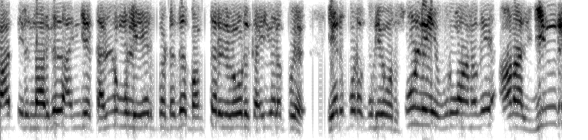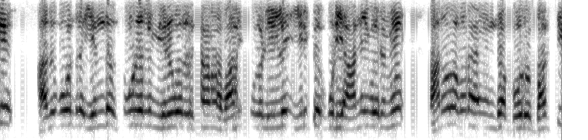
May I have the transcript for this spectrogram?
காத்திருந்தார்கள். அங்கே தள்ளுமுள்ளி ஏற்பட்டது. பக்தர்களோடு கைகலப்பு ஏற்படக்கூடிய ஒரு சூழ்நிலை உருவானது. ஆனால் இன்று அதுபோன்ற எந்த சூழலும் எழுவதற்கான வாய்ப்புகள் இல்லை. இருக்கக்கூடிய அனைவருமே அரோகரா என்ற ஒரு பக்தி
